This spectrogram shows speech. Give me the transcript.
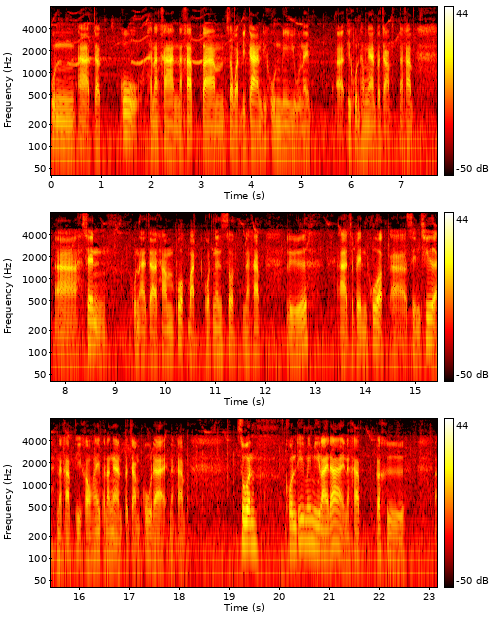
คุณอาจจะกู้ธนาคารนะครับ ตามสวัสดิการที่คุณมีอยู่ในที่คุณทำงานประจำนะครับ เช่นคุณอาจจะทำพวกบัตรกดเงินสดนะครับ หรืออาจจะเป็นพวกสินเชื่อนะครับ ที่เขาให้พนักงานประจำกู้ได้นะครับ ส่วนคนที่ไม่มีรายได้นะครับ ก็คืออ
